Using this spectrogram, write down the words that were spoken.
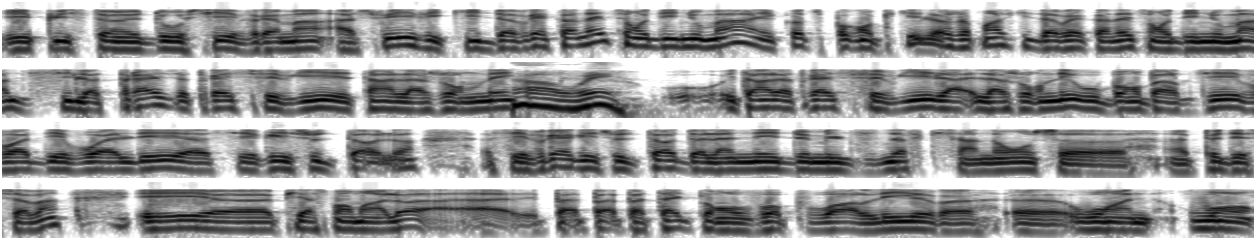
Et puis c'est un dossier vraiment à suivre et qui devrait connaître son dénouement. Écoute, c'est pas compliqué là. Je pense qu'il devrait connaître son dénouement d'ici le 13, le 13 février étant la journée ah, oui étant le 13 février, la, journée où Bombardier va dévoiler euh, ses résultats, là, ses vrais résultats de l'année 2019 qui s'annoncent euh, un peu décevants. Et euh, puis à ce moment-là, peut-être qu'on va pouvoir lire où, on,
